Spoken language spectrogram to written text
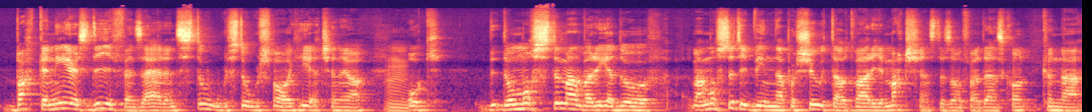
Buccaneers defense är en stor, stor svaghet känner jag. Mm. Och då måste man vara redo. Man måste typ vinna på shootout varje match känns det som för att ens kunna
